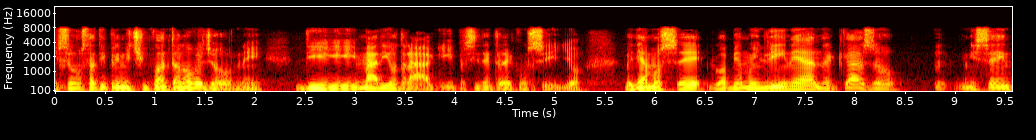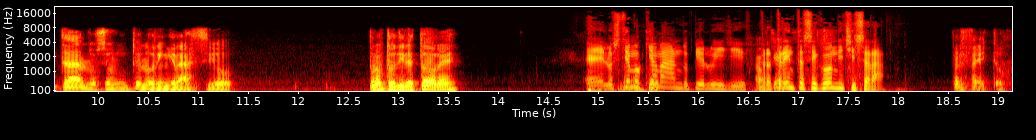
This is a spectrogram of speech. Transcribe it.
sono stati i primi 59 giorni di Mario Draghi, Presidente del Consiglio. Vediamo se lo abbiamo in linea, nel caso eh, mi senta, lo saluto e lo ringrazio. Pronto direttore? Eh, lo stiamo Pronto. chiamando Pierluigi, tra okay. 30 secondi ci sarà. Perfetto.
